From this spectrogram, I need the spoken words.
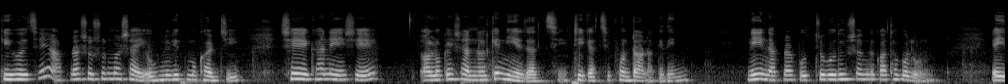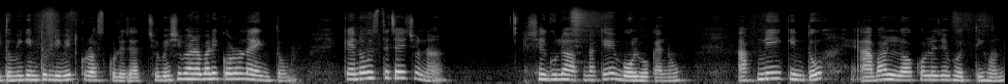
কি হয়েছে? আপনার শ্বশুরমশাই অগ্নিজিৎ মুখার্জি, সে এখানে এসে অলোকেশ সান্যালকে নিয়ে যাচ্ছে। ঠিক আছে, ফোনটা ওনাকে দিন। নিন, আপনার পুত্রবধূর সঙ্গে কথা বলুন। এই, তুমি কিন্তু লিমিট ক্রস করে যাচ্ছ। বেশি বাড়াবাড়ি করো না একদম। কেন বুঝতে চাইছো না? সেগুলো আপনাকে বলব কেন? আপনি কিন্তু আবার ল কলেজে ভর্তি হন।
